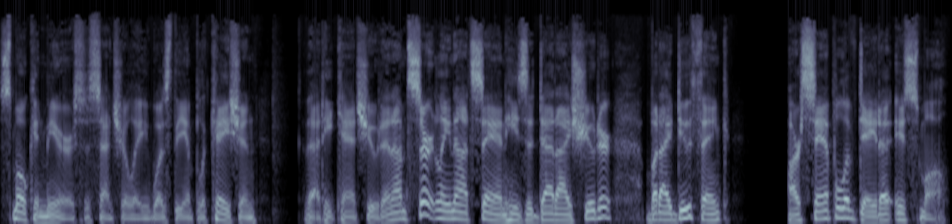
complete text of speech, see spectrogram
smoke and mirrors, essentially, was the implication that he can't shoot. And I'm certainly not saying he's a dead eye shooter, but I do think our sample of data is small.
